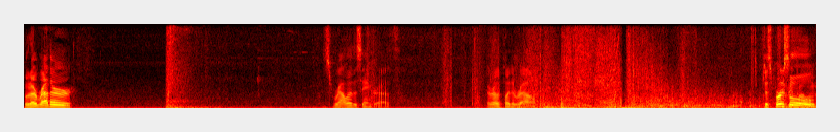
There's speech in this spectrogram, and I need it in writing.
Would I rather... This Ral or this Angrath? I'd rather play the Ral. Dispersal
